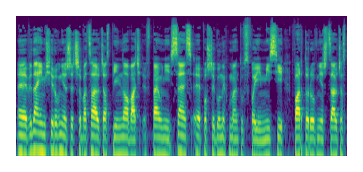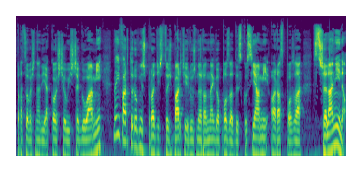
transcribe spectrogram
E, Wydaje mi się również, że trzeba cały czas pilnować w pełni sens e, poszczególnych momentów swojej misji. Warto również cały czas pracować nad jakością i szczegółami. No i warto również prowadzić coś bardziej różnorodnego poza dyskusjami oraz poza strzelaniną.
